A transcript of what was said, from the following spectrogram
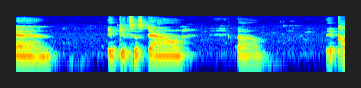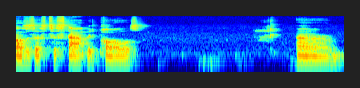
and it gets us down. Um, it causes us to stop and pause. Um,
